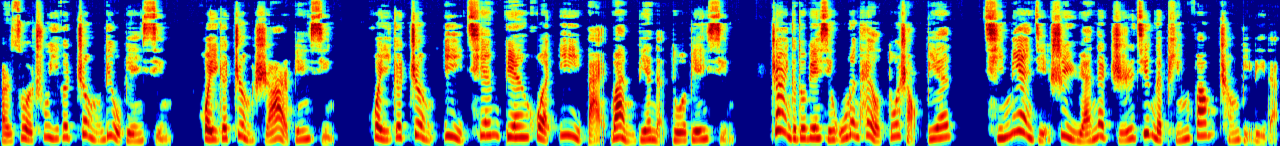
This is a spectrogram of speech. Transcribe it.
而做出一个正六边形，或一个正十二边形。或一个正一千边或一百万边的多边形，这样一个多边形，无论它有多少边，其面积是与圆的直径的平方成比例的。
